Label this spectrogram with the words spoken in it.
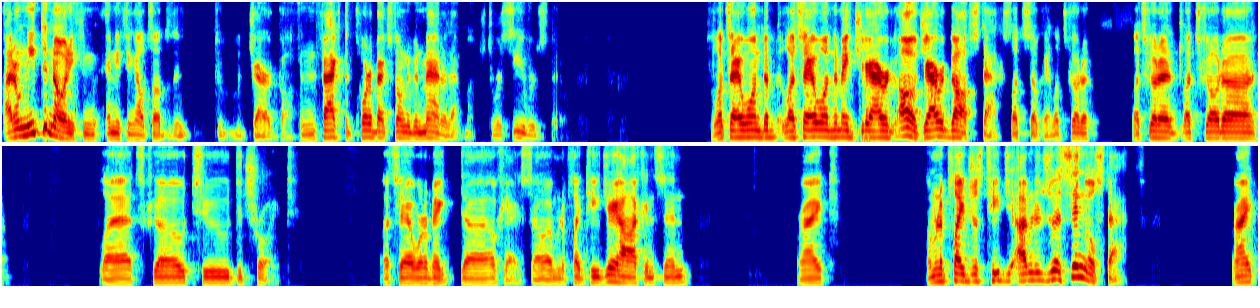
I don't need to know anything anything else other than Jared Goff. And in fact, the quarterbacks don't even matter that much. The receivers do. So let's say I wanted to let's say I wanted to make Jared oh Jared Goff stacks. Let's okay. Let's go to let's go to let's go to let's go to Detroit. Let's say I want to make uh, okay. So I'm going to play T.J. Hockenson, right? I'm going to play just T.J. I'm going to do a single stack, right?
